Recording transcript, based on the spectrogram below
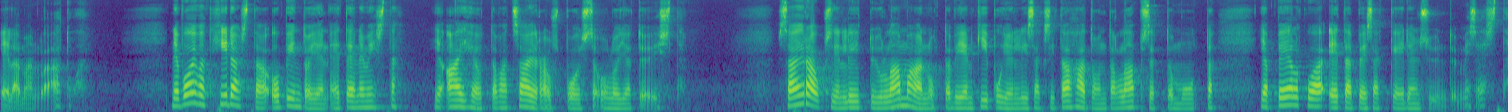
elämänlaatua. Ne voivat hidastaa opintojen etenemistä ja aiheuttavat sairauspoissaoloja töistä. Sairauksiin liittyy lamaannuttavien kipujen lisäksi tahatonta lapsettomuutta ja pelkoa etäpesäkkeiden syntymisestä.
